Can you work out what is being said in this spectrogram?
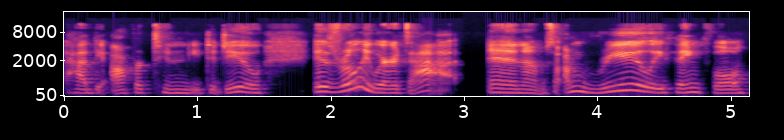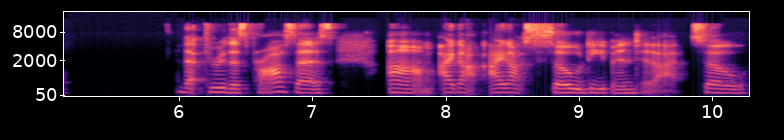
had the opportunity to do is really where it's at. And um, so i'm really thankful that through this process um, i got i got so deep into that. So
